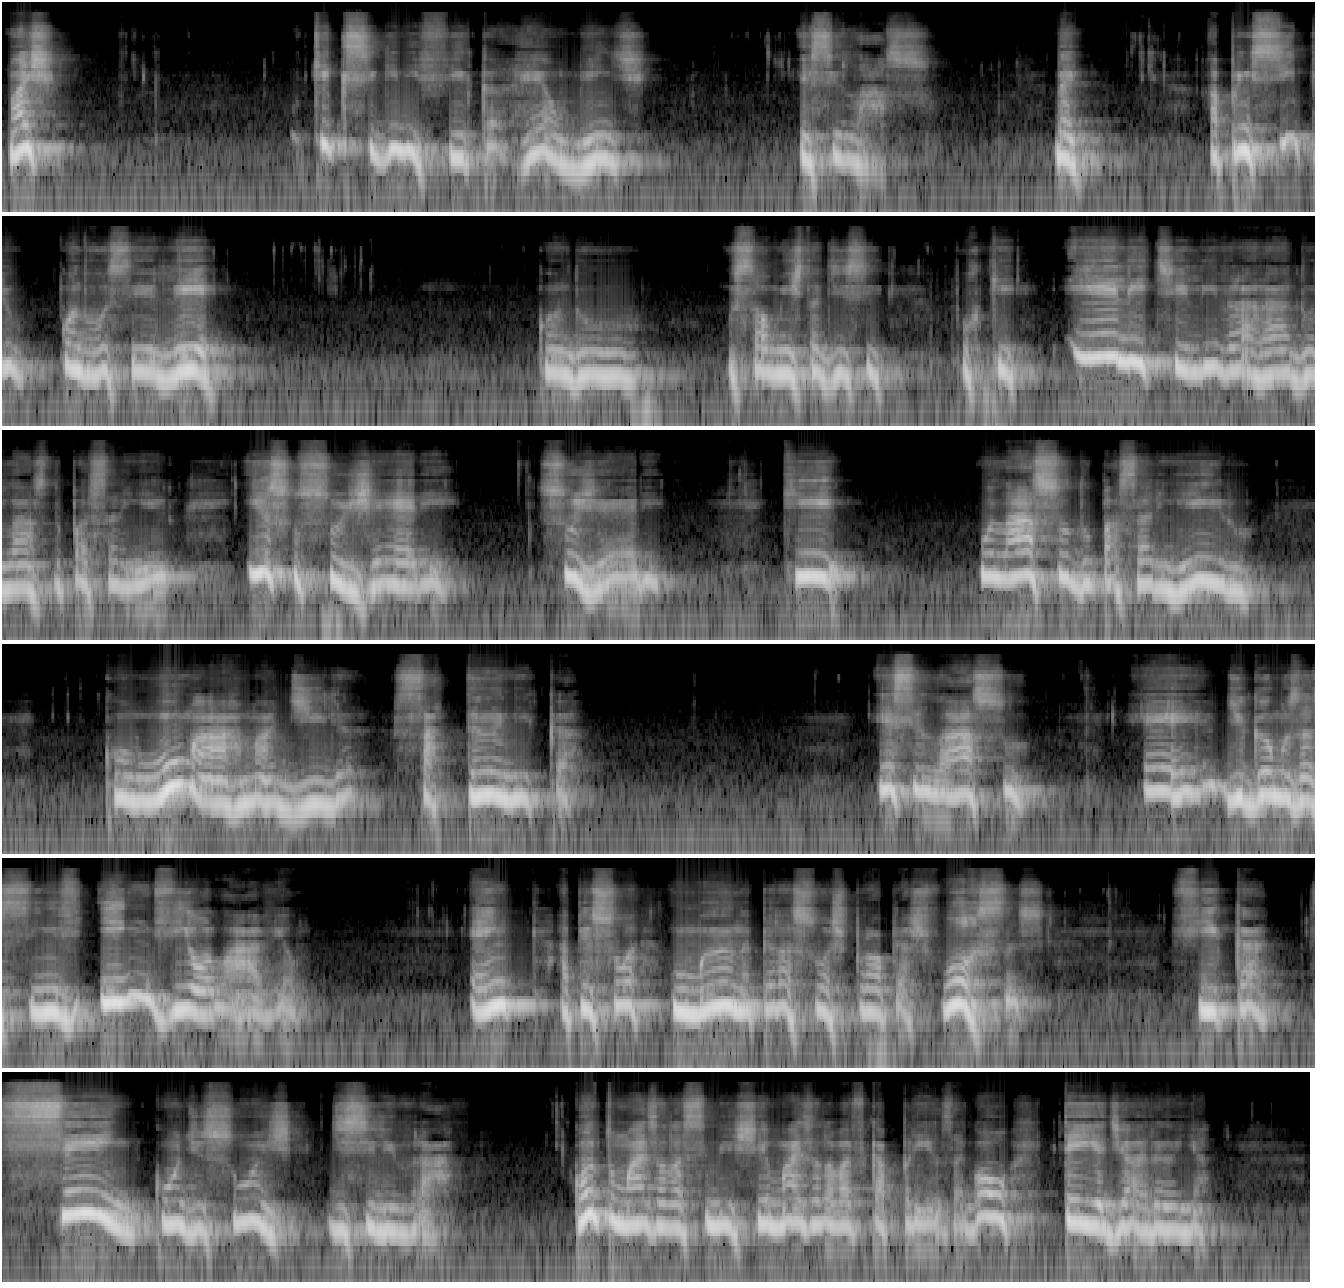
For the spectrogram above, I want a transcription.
Mas o que, que significa realmente esse laço? Bem, a princípio, quando você lê, quando o salmista disse, porque ele te livrará do laço do passarinheiro. Isso sugere, sugere que o laço do passarinheiro, como uma armadilha satânica, esse laço é, digamos assim, inviolável. É a pessoa humana, pelas suas próprias forças, fica sem condições de se livrar. Quanto mais ela se mexer, mais ela vai ficar presa, igual teia de aranha.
